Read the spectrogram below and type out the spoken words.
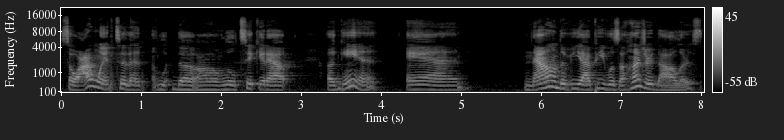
So I went to the the um, little ticket app again, and now the VIP was a hundred dollars,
